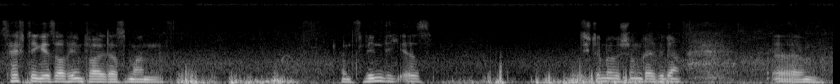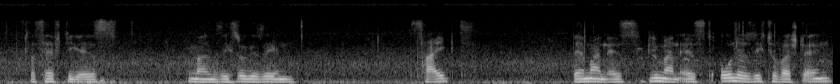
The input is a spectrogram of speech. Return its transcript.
Das Heftige ist auf jeden Fall, dass man, wenn es windig ist, die Stimme bestimmt gleich wieder, ähm, das Heftige ist, wenn man sich so gesehen zeigt, wer man ist, wie man ist, ohne sich zu verstellen,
